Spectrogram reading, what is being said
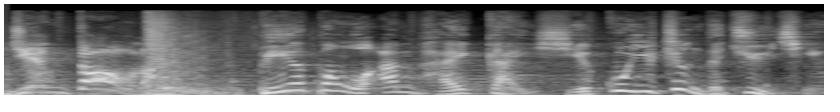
时间到了，别帮我安排改邪归正的剧情。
